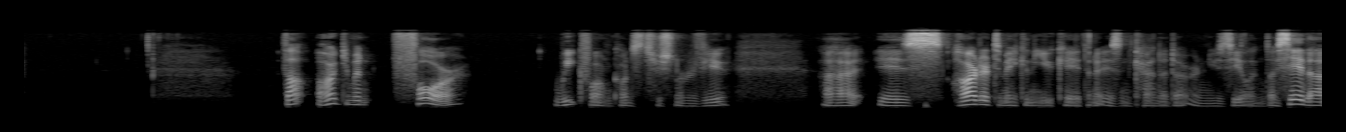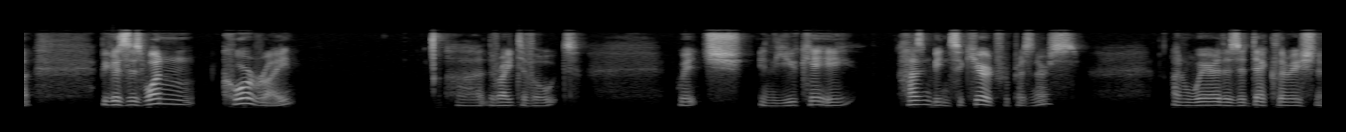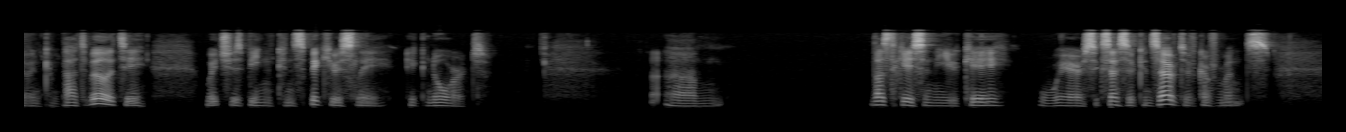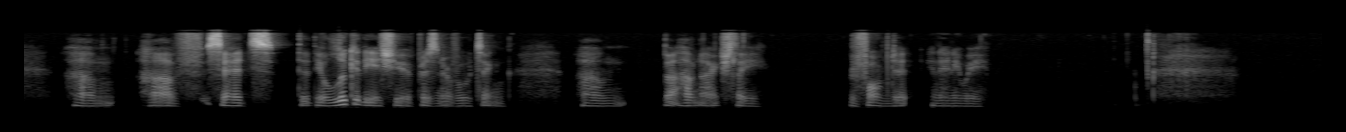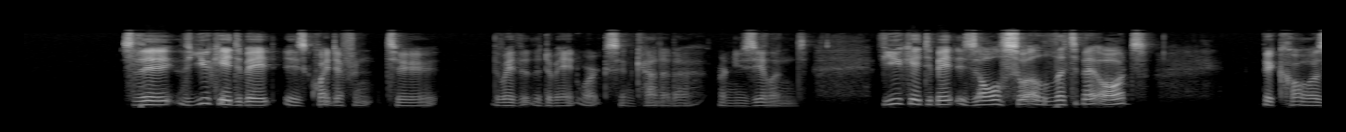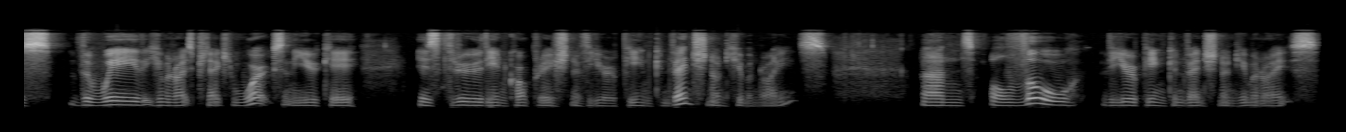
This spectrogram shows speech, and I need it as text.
That argument for weak form constitutional review uh, is harder to make in the UK than it is in Canada or New Zealand. I say that because there's one core right, uh, the right to vote, which in the UK hasn't been secured for prisoners and where there's a declaration of incompatibility which has been conspicuously ignored. Um, that's the case in the UK, where successive Conservative governments um, have said that they'll look at the issue of prisoner voting, um, but haven't actually reformed it in any way. So the, the UK debate is quite different to the way that the debate works in Canada or New Zealand. The UK debate is also a little bit odd because the way that human rights protection works in the UK is through the incorporation of the European Convention on Human Rights. And although the European Convention on Human Rights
